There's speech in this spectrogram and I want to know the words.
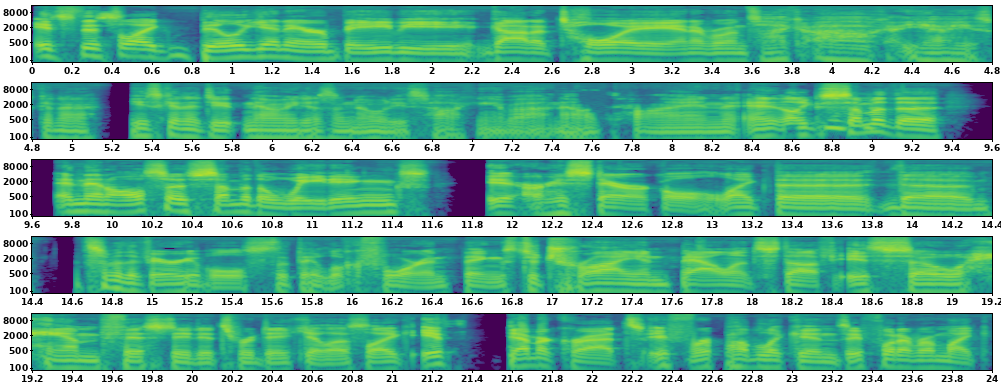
it's this like billionaire baby got a toy and everyone's like oh yeah he's gonna he's gonna do no he doesn't know what he's talking about. Now it's fine. And like some of the and then also some of the weightings are hysterical. Like the the some of the variables that they look for and things to try and balance stuff is so ham-fisted it's ridiculous. Like if democrats if republicans if whatever i'm like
